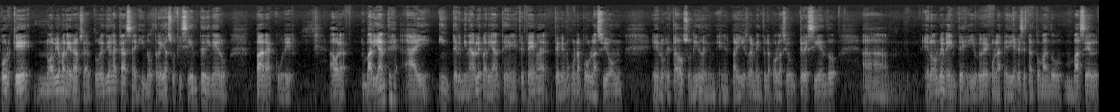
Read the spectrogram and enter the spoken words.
porque no había manera, o sea, tú vendías la casa y no traía suficiente dinero para cubrir. Ahora, variantes, hay interminables variantes en este tema. Tenemos una población en los Estados Unidos, en, el país, realmente una población creciendo ah, enormemente y yo creo que con las medidas que se están tomando va a ser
